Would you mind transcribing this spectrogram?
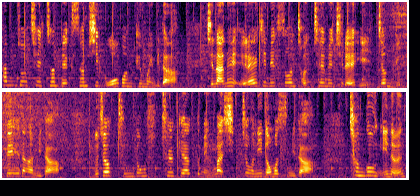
3조 7,135억 원 규모입니다. 지난해 LIG 넥스원 전체 매출의 1.6배에 해당합니다. 누적 중동 수출 계약 금액만 10조 원이 넘었습니다. 천국 2는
